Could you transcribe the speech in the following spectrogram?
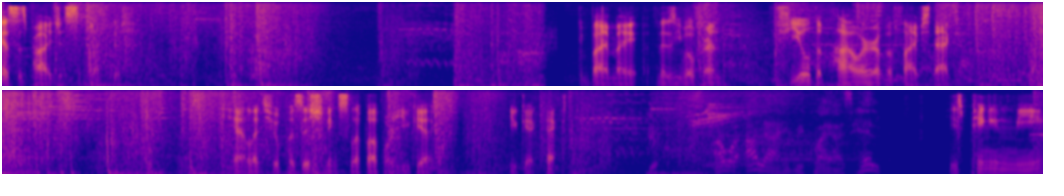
Guess it's probably just subjective. Goodbye, my Nazeebo friend. Feel the power of a five stack. Can't let your positioning slip up or you get you get kicked. Our ally requires help. He's pinging me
